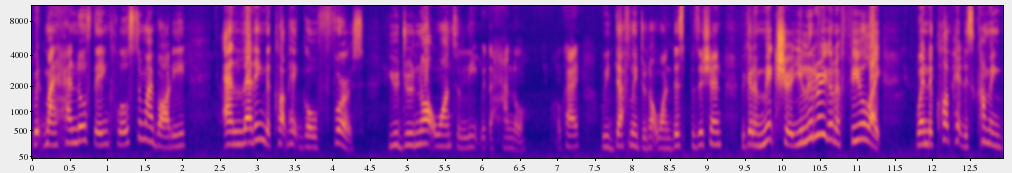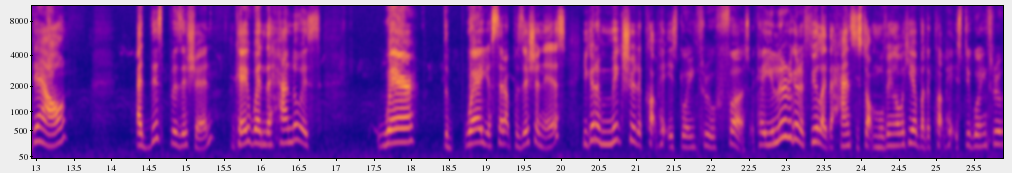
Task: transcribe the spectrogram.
with my handle staying close to my body and letting the club head go first. You do not want to lead with the handle, okay? We definitely do not want this position. We're gonna make sure, you're literally gonna feel like when the club head is coming down at this position, okay, when the handle is where the where your setup position is, you're gonna make sure the club head is going through first. Okay, you're literally gonna feel like the hands stop moving over here, but the club head is still going through.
